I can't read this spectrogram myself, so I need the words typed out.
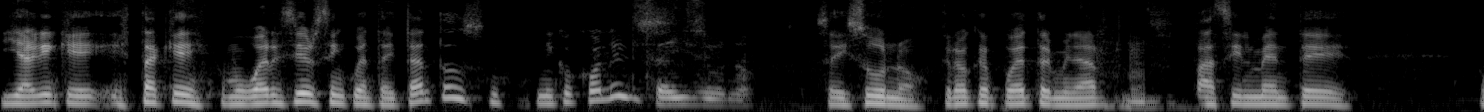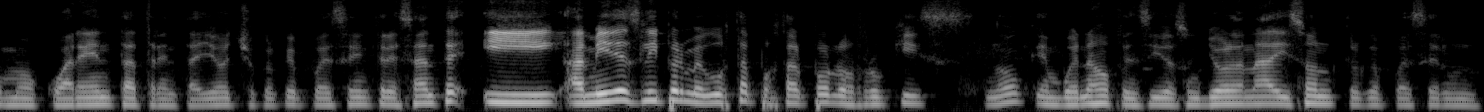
y alguien que está que como wide receiver cincuenta y tantos, Nico Collins. 6-1. 6-1. Creo que puede terminar Ujú. fácilmente como 40, 38, creo que puede ser interesante. Y a mí de sleeper me gusta apostar por los rookies, ¿no? En buenas ofensivas. Un Jordan Addison creo que puede ser un,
